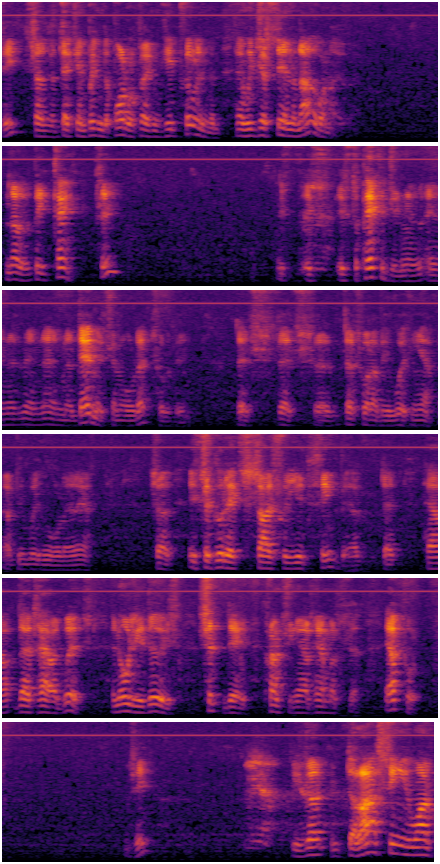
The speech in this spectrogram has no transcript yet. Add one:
See? So that they can bring the bottles back and keep filling them. And we just send another one over. Another big tank. See? It's, it's, it's the packaging and, and, and, and the damage and all that sort of thing. That's, that's, uh, that's what I've been working out. I've been working all that out. So it's a good exercise for you to think about that how that's how it works. And all you do is sit there crunching out how much output. You see? Yeah. You don't. The last thing you want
